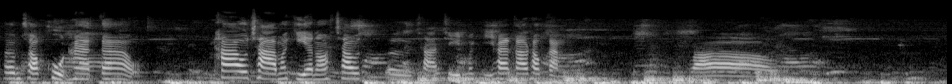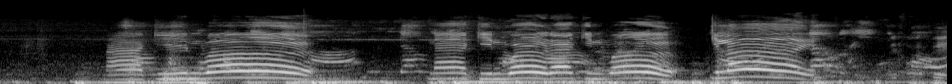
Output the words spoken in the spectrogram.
เพิ่มช็อกขูดห้าเก้าเท่าชาเมื่อกี้อะเนาะเช่าเออชาชีสเมื่อกี้ห้าเก้าเท่ากัน ว้าว น่ากินเวอร์น่ากินเวอร์น่ากินเวอร์กินเลยนี่เขาคือ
